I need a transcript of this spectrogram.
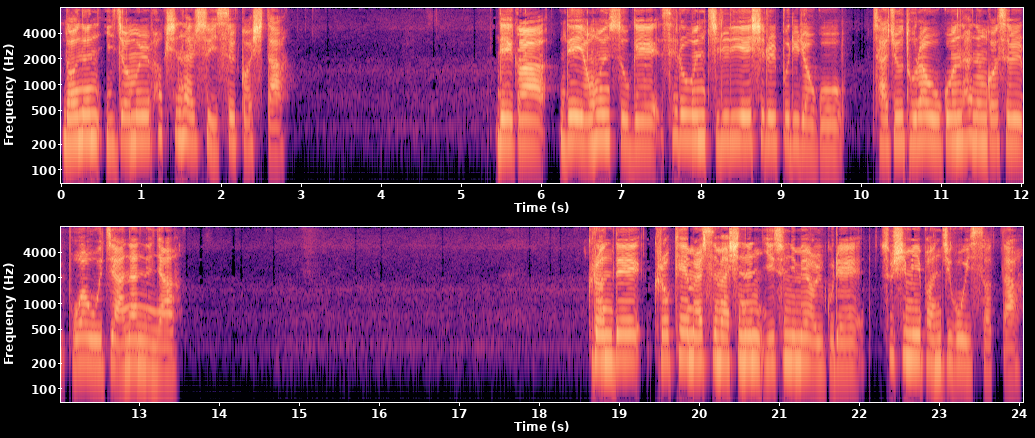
너는 이 점을 확신할 수 있을 것이다. 내가 내 영혼 속에 새로운 진리의 씨를 뿌리려고 자주 돌아오곤 하는 것을 보아오지 않았느냐. 그런데 그렇게 말씀하시는 예수님의 얼굴에 수심이 번지고 있었다.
